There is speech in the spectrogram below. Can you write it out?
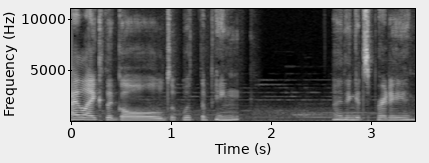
I like the gold with the pink. I think it's pretty.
